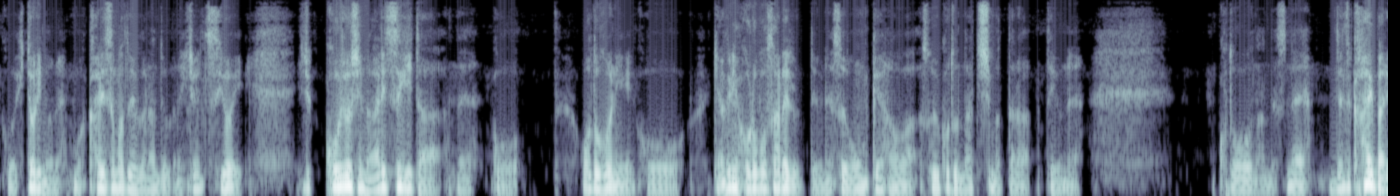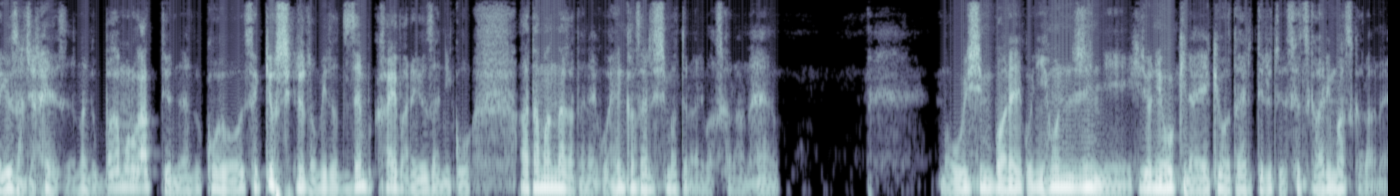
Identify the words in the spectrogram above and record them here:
こう一人のね、もうカリスマというかなんというかね、非常に強い、向上心のありすぎたね、こう、男に、こう、逆に滅ぼされるっていうね、そういう恩恵派は、そういうことになってしまったらっていうね、ことなんですね。全然貝原雄山じゃないですよ。なんかバカ者がっていうね、なんかこう、説教してるのを見ると全部貝原雄山にこう、頭の中でね、こう変換されてしまうっていうのがありますからね。まあ、美味しんぼはね、こう日本人に非常に大きな影響を与えているという説がありますからね、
